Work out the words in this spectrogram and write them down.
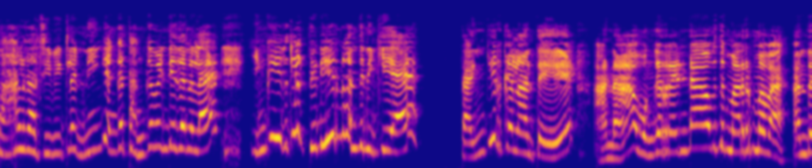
பால்காட்சி வீட்ல நீங்க அங்க தங்க வேண்டியதானல இங்க இதுல திடீர்னு வந்து நிக்கிய? தங்கி இருக்கலாம் தே ஆனா உங்க ரெண்டாவது மருமவ அந்த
